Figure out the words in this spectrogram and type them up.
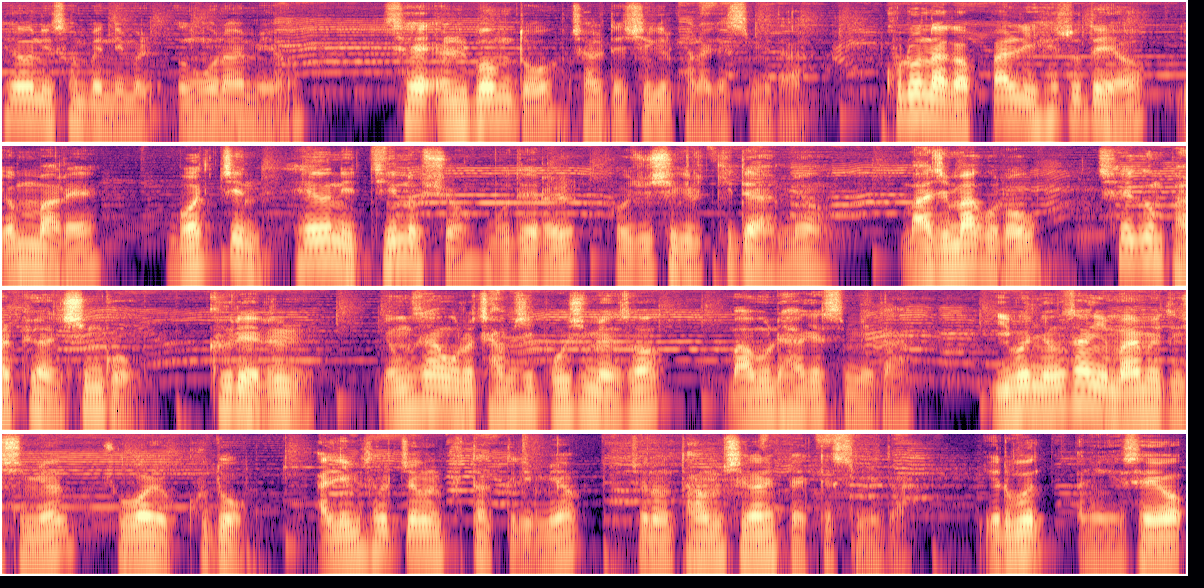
혜은이 선배님을 응원하며 새 앨범도 잘 되시길 바라겠습니다. 코로나가 빨리 해소되어 연말에 멋진 혜은이 디노쇼 무대를 보여주시길 기대하며 마지막으로 최근 발표한 신곡 그래를 영상으로 잠시 보시면서 마무리하겠습니다. 이번 영상이 마음에 드시면 좋아요, 구독, 알림 설정을 부탁드리며 저는 다음 시간에 뵙겠습니다. 여러분 안녕히 계세요.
